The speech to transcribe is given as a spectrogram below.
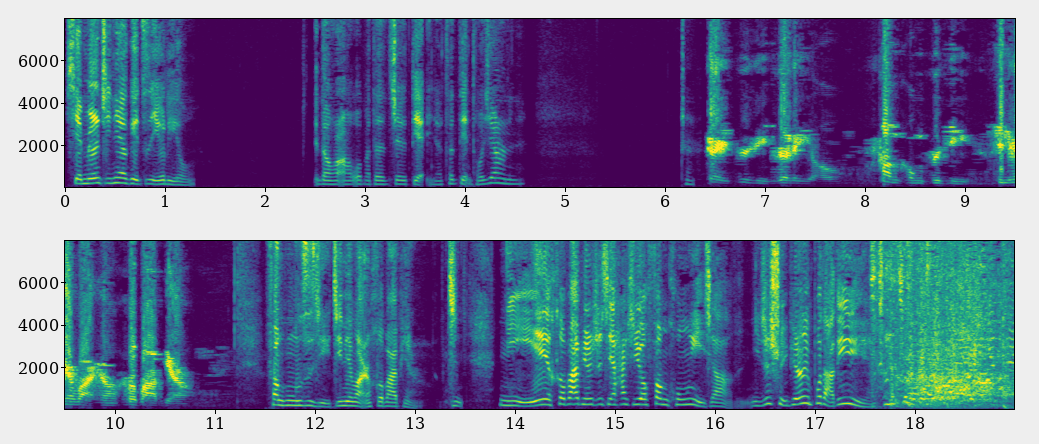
显名今天要给自己一个理由。你等会儿啊，我把他这个点一下，他点头像的呢。这给自己一个理由，放空自己，今天晚上喝八瓶。放空自己，今天晚上喝八瓶。这你喝八瓶之前还需要放空一下子，你这水平也不咋地。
